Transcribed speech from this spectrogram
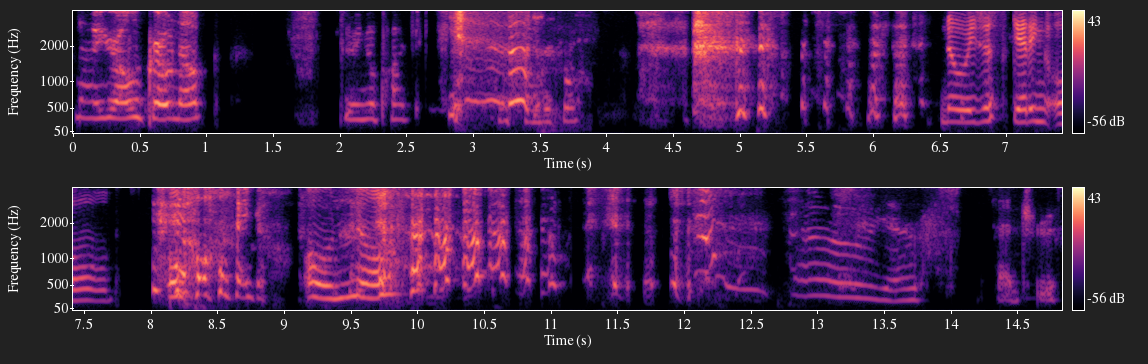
Now you're all grown up doing a podcast. That's wonderful. No, we're just getting old. oh my god. oh no oh yes. Sad truth.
